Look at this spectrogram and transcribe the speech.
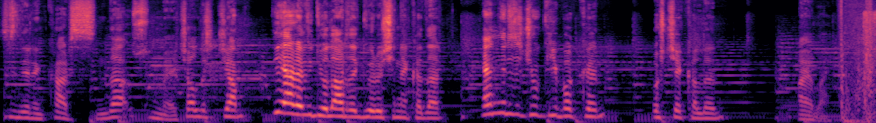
sizlerin karşısında sunmaya çalışacağım. Diğer videolarda görüşene kadar kendinize çok iyi bakın. Hoşçakalın. Bay bay.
